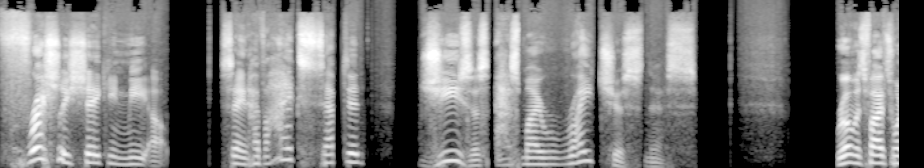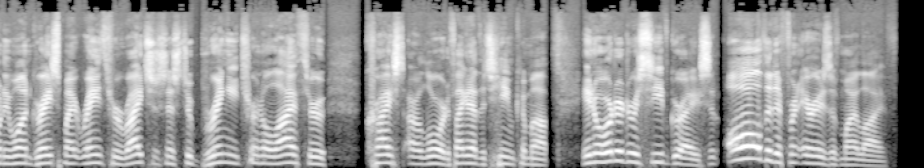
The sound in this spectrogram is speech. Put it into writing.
freshly shaking me up, saying, Have I accepted Jesus as my righteousness? Romans 5:21 grace might reign through righteousness to bring eternal life through Christ our Lord, if I could have the team come up, in order to receive grace in all the different areas of my life,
